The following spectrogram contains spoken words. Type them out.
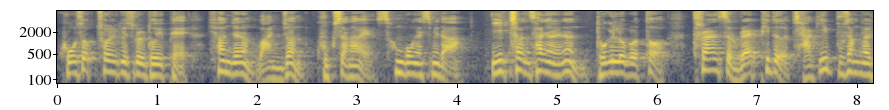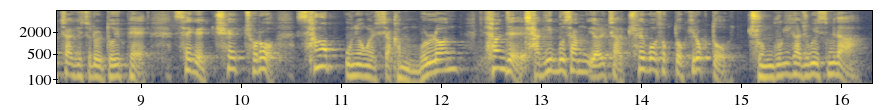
고속철 기술을 도입해 현재는 완전 국산화에 성공했습니다. 2004년에는 독일로부터 트랜스 래피드 자기 부상 열차 기술을 도입해 세계 최초로 상업 운용을 시작한 물론 현재 자기 부상 열차 최고 속도 기록도 중국이 가지고 있습니다.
